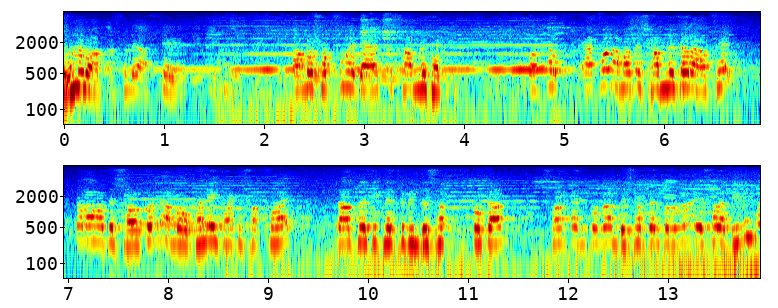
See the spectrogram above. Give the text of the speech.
ধন্যবাদ। আসলে আজকে আমরা সবসময় ডায়াসের সামনে থাকি। অর্থাৎ এখন আমাদের সামনে যারা আছে, তারা আমাদের সহকর্মী, আমরা ওখানেই থাকি সবসময়। রাজনৈতিক নেতৃবৃন্দ প্রোগ্রাম, সরকারি প্রোগ্রাম, বেসরকারি প্রোগ্রাম, এছাড়া বিভিন্ন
